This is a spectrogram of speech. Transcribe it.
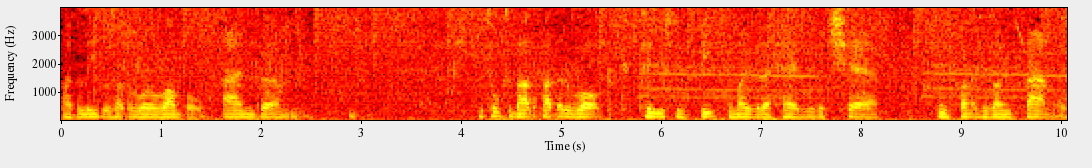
I believe it was at the Royal Rumble, and um, he talks about the fact that The Rock continuously beats him over the head with a chair in front of his own family.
